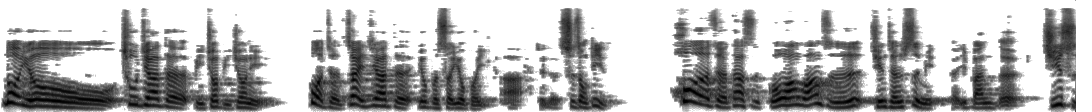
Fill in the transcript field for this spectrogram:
若有出家的比丘、比丘尼，或者在家的优婆塞、优婆夷啊，这个四众弟子，或者他是国王、王子、群臣、市民的一般的居士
